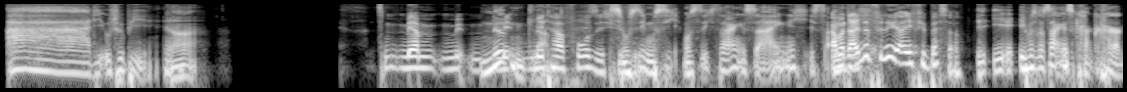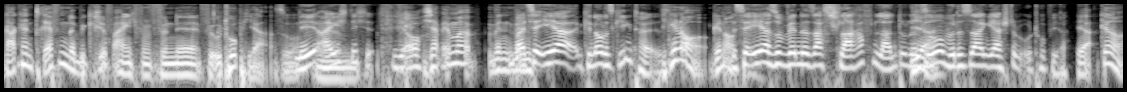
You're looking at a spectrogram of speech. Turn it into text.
Ah, die Utopie. Ja. Mehr me-. Das muss ich, muss ich, muss ich sagen, ist eigentlich. Ist aber eigentlich, deine finde ich eigentlich viel besser. Ich, ich muss gerade sagen, ist gar, kein treffender Begriff eigentlich für, für, eine, für Utopia. So. Nee, Ähm, eigentlich nicht. Finde ich auch. Ich habe immer, wenn. Weil es ja eher genau das Gegenteil ist. genau, genau. Ist ja eher so, wenn du sagst Schlaraffenland oder Ja. so, würdest du sagen, ja, stimmt, Utopia. Ja, genau.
